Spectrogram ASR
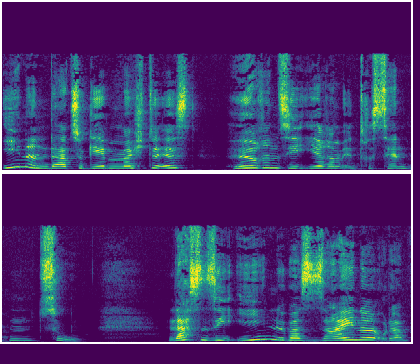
Ihnen dazu geben möchte, ist, hören Sie Ihrem Interessenten zu. Lassen Sie ihn über seine oder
